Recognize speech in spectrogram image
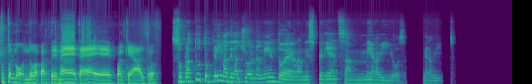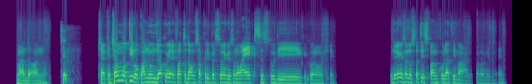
tutto il mondo, a parte me, te e qualche altro. Soprattutto prima dell'aggiornamento era un'esperienza meravigliosa. Meravigliosa. Madonna. Sì. Cioè, che c'è un motivo quando un gioco viene fatto da un sacco di persone che sono ex studi che conosci. Vuol dire che sono stati sfanculati male, probabilmente.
